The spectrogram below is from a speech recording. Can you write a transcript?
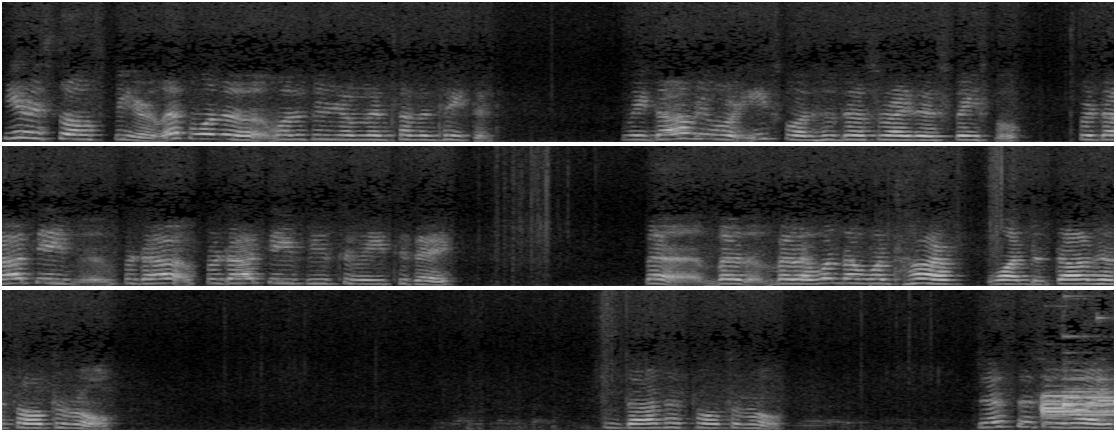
Here is Saul's spear. Let one of, one of your young men come and take it. May God reward each one who does right and is faithful. For God gave, for God, for God gave you to me today. But, but, but I would not want to harm God has told to rule. God has told to rule. Just as your life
